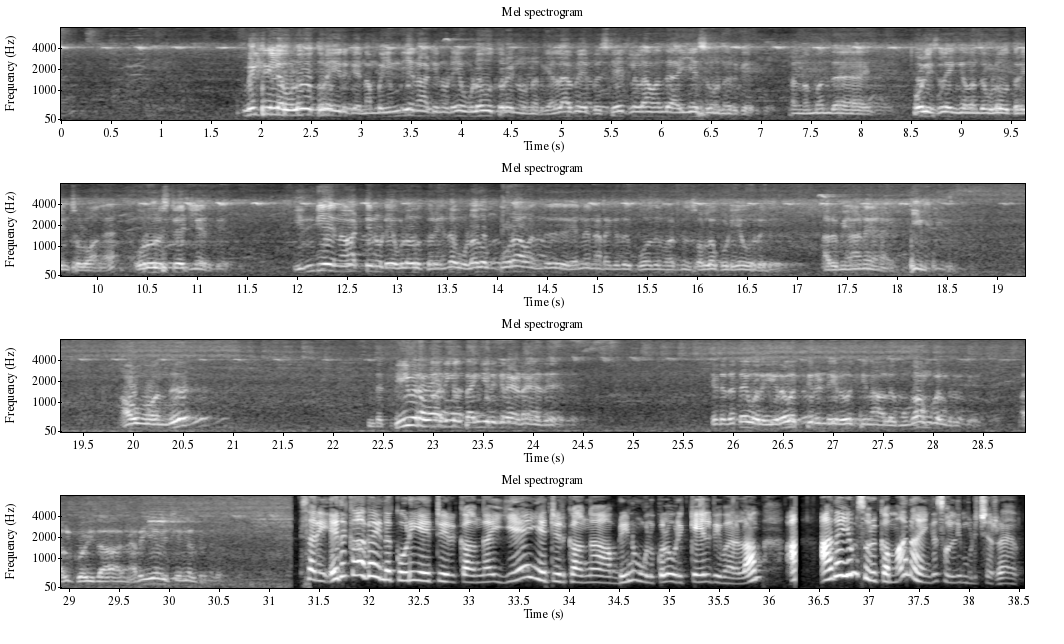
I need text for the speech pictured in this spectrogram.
மிலிட்ரியில் உளவுத்துறை இருக்கு. நம்ம இந்திய நாட்டினுடைய உளவுத்துறைன்னு ஒன்று இருக்கு. எல்லாமே இப்போ ஸ்டேட்ல எல்லாம் வந்து ஐஏஎஸ் ஒன்று இருக்கு. நம்ம இந்த போலீஸ்ல இங்க வந்து உளவுத்துறைன்னு சொல்லுவாங்க. ஒரு ஒரு ஸ்டேட்லயும் இருக்கு. இந்திய நாட்டினுடைய உளவுத்துறை தான் உலகம் பூரா வந்து என்ன நடக்குது போதும் வருதுன்னு சொல்லக்கூடிய ஒரு அருமையான டீம். அவங்க வந்து இந்த தீவிரவாதிகள் தங்கி இருக்கிற இடம் இது கிட்டத்தட்ட ஒரு இருபத்தி ரெண்டு இருபத்தி நாலு முகாம்கள் இருக்கு. அல் கொய்தா நிறைய விஷயங்கள் இருக்கு. சரி எதுக்காக இந்த கொடி ஏற்றிருக்காங்க? ஏன் ஏற்றிருக்காங்க அப்படின்னு உங்களுக்குள்ள ஒரு கேள்வி வரலாம். அதையும் சுருக்கமா நான் இங்க சொல்லி முடிச்சிடுறேன்.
